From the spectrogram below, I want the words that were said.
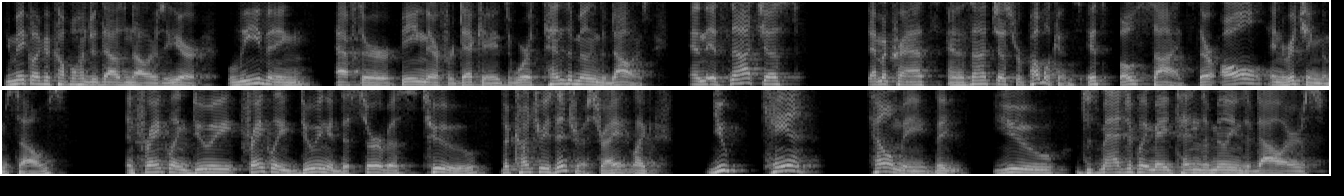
You make like a couple hundred thousand dollars a year, leaving after being there for decades, worth tens of millions of dollars. And it's not just Democrats and it's not just Republicans, it's both sides. They're all enriching themselves and frankly doing frankly doing a disservice to the country's interests, right? Like you can't tell me that you just magically made tens of millions of dollars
